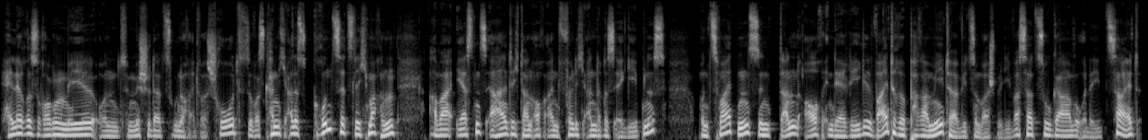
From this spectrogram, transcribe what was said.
helleres Roggenmehl und mische dazu noch etwas Schrot. Sowas kann ich alles grundsätzlich machen, aber erstens erhalte ich dann auch ein völlig anderes Ergebnis und zweitens sind dann auch in der Regel weitere Parameter, wie zum Beispiel die Wasserzugabe oder die Zeit,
